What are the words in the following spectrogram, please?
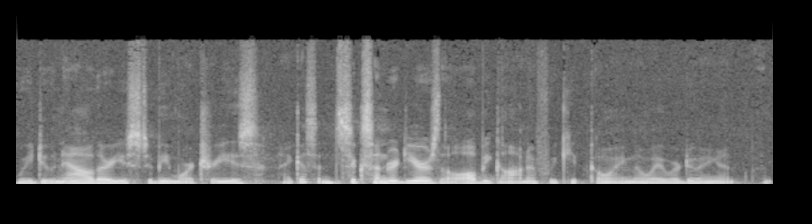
we do now. There used to be more trees. I guess in 600 years they'll all be gone if we keep going the way we're doing it. But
